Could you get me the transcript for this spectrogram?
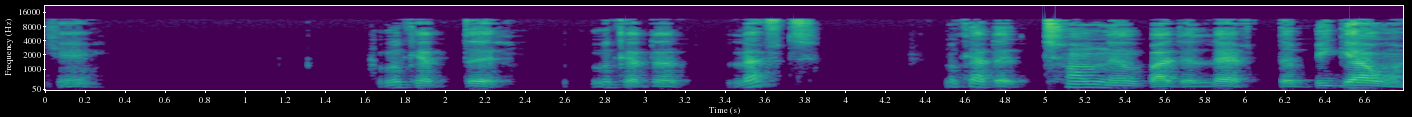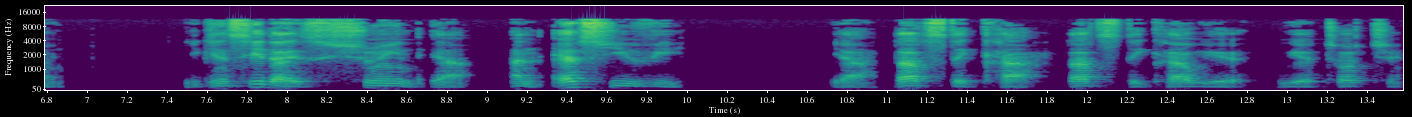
okay. Mm. Look at the look at the left. Look at the thumbnail by the left the bigger one. You can see that it's showing yeah, an SUV yeah that's the car. That's the car we are we are touching.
